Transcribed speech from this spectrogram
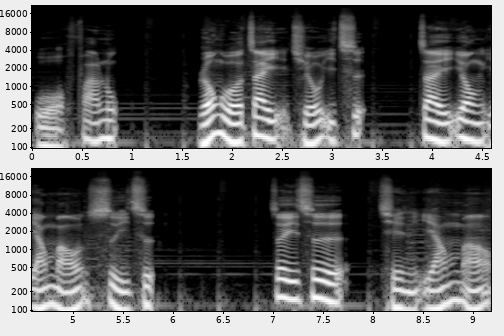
我发怒，容我再求一次，再用羊毛试一次。这一次，请羊毛，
